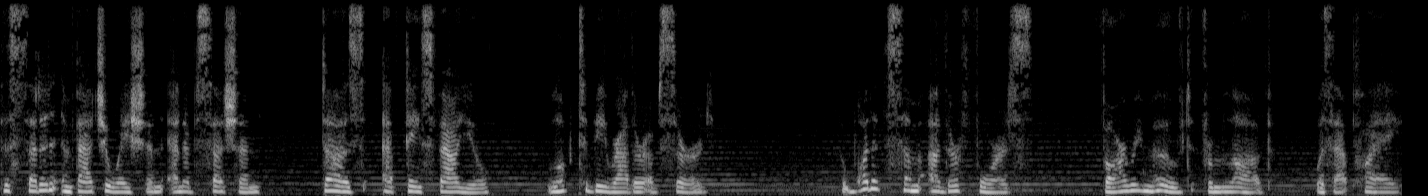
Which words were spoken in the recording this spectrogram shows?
This sudden infatuation and obsession does, at face value, look to be rather absurd. But what if some other force, far removed from love, was at play?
